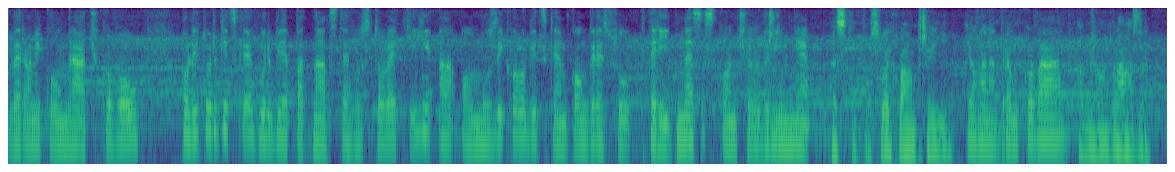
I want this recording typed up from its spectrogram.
Veronikou Mráčkovou o liturgické hudbě 15. století a o muzikologickém kongresu, který dnes skončil v Římě. Hezký poslech vám přejí Johana Bromková a Milan Glázer.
